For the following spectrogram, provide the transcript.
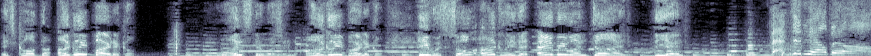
It's called the Ugly Barnacle. Once there was an ugly barnacle. He was so ugly that everyone died. The end. That didn't help at all.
